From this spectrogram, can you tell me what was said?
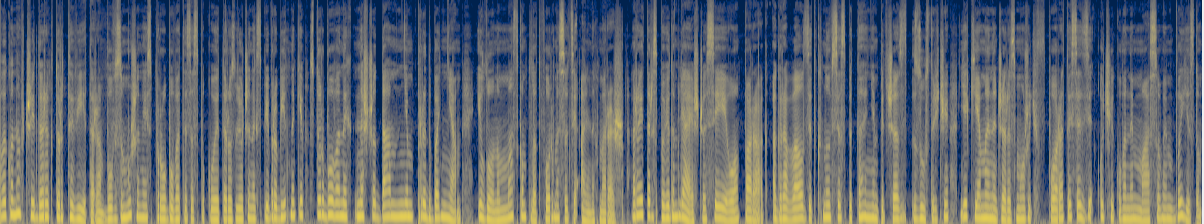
Виконавчий директор Твіттера був змушений спробувати заспокоїти розлючених співробітників, стурбованих нещодавнім придбанням Ілоном Маском платформи соціальних мереж. Рейтерс повідомляє, що CEO Парак Агравал зіткнувся з питанням під час зустрічі, які менеджери зможуть впоратися з очікуваним масовим виїздом,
